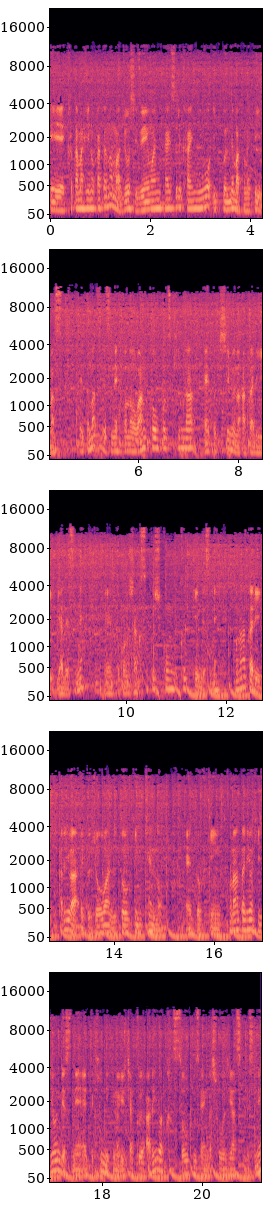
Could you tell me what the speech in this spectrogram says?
えー、片麻痺の方の、まあ、上肢前腕に対する介入を1分でまとめています、えーと、まずですねこの腕甲骨筋が、えーと、秩父の辺りやですね、えーと、この尺足手根屈筋ですね。この辺りあるいは、えー、と上腕二頭筋腱のえっと、付近この辺りは非常にですね、えっと、筋肉の癒着あるいは滑走不全が生じやすくですね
